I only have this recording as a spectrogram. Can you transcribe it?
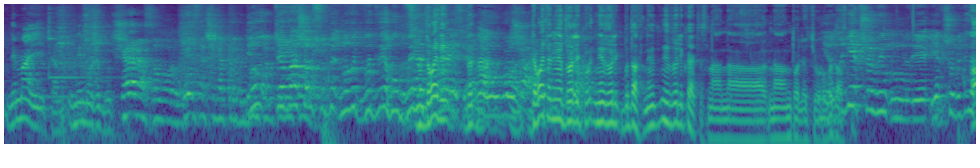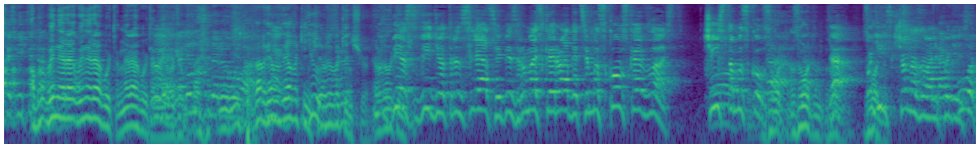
Немає її там і не може бути. Ще раз говорю, визначена прибудинкова. Ну, це ваша особиста. Ну ви, ви дві губи. Ну, давайте, да- давайте не відволік, не відволік, будь ласка, не, не відволікайтесь на, на, на Анатолія Тюра, будь тоді, ласка. якщо він, е, якщо людина А, а ви, не, ре- ви не реагуйте, не реагуйте. Давай, я не можу не реагувати. Зараз я, я закінчу, я вже закінчу. Я вже Ну, закінчу. без відеотрансляції, без громадської ради, це московська власть. Чисто московська. Да, згоден, Да. згоден. Подільськ, що назвали Так Подільськ? от,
